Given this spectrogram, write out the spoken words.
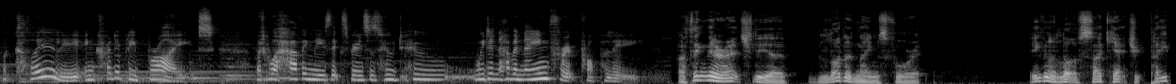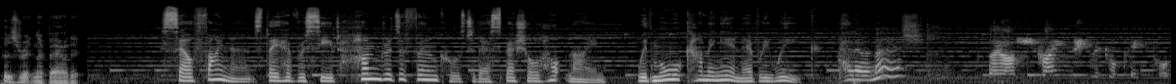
were clearly incredibly bright, but who were having these experiences who, who we didn't have a name for it properly. I think there are actually a lot of names for it. Even a lot of psychiatric papers written about it. Self financed, they have received hundreds of phone calls to their special hotline, with more coming in every week. Hello, Ammach. They are strange little people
